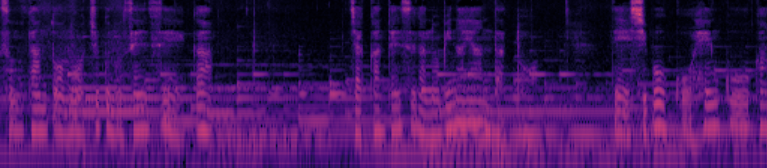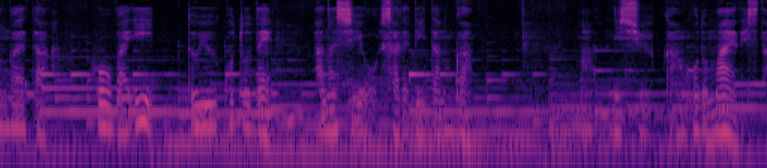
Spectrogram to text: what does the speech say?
その担当の塾の先生が若干点数が伸び悩んだと。で志望校変更を考えた方がいいということで話をされていたのが、まあ、2週間ほど前でした。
